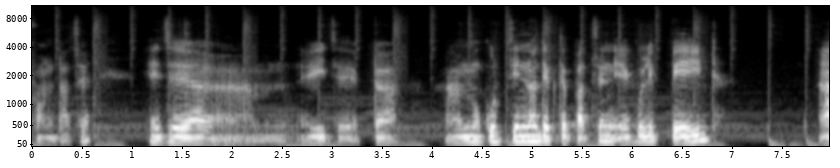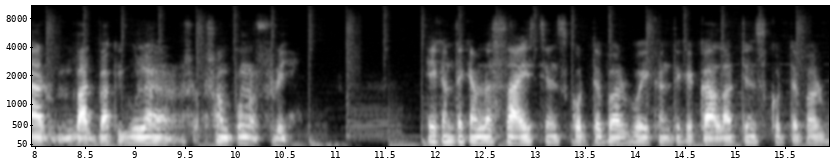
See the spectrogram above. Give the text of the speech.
ফন্ট আছে। এই যে এই যে একটা মুকুট চিহ্ন দেখতে পাচ্ছেন। এগুলি পেইড আর বাদ বাকিগুলা সম্পূর্ণ ফ্রি এখান থেকে আমরা সাইজ চেঞ্জ করতে পারব, এখান থেকে কালার চেঞ্জ করতে পারব।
